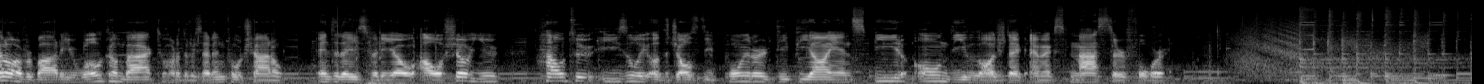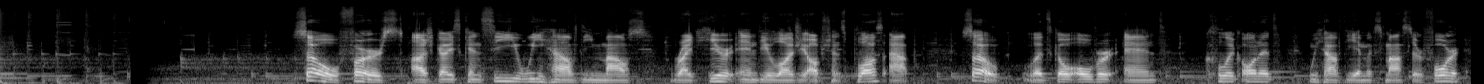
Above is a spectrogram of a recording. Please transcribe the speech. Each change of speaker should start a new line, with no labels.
Hello everybody, welcome back to to Reset Info channel. In today's video, I will show you how to easily adjust the pointer, DPI and speed on the Logitech MX Master 4. So first, as you guys can see, we have the mouse right here in the Logi Options Plus app. So let's go over and click on it. We have the MX Master 4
